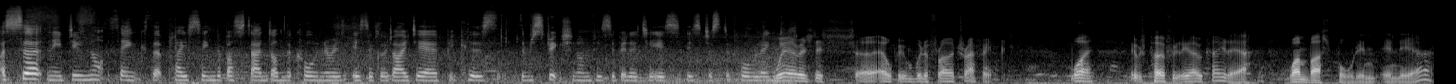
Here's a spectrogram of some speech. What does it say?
I certainly do not think that placing the bus stand on the corner is, is a good idea because the restriction on visibility is, is just appalling. Where is this uh, helping with the flow of traffic? Why, it was perfectly okay there. One bus pulled in, in the air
